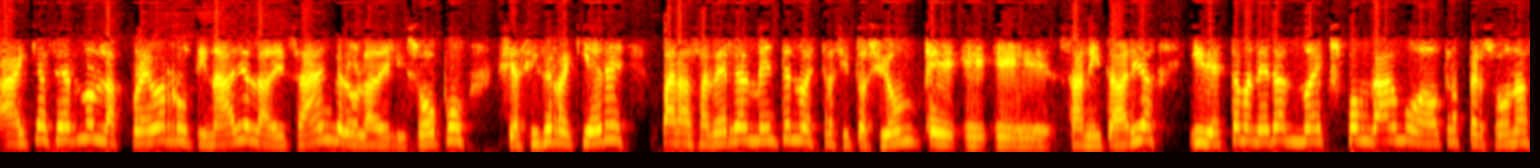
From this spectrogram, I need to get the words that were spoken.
hay que hacernos las pruebas rutinarias, la de sangre o la del hisopo, si así se requiere, para saber realmente nuestra situación eh, eh, sanitaria y de esta manera no expongamos a otras personas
